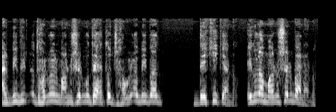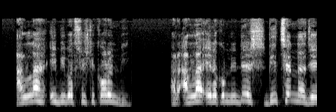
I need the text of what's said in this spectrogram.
আর বিভিন্ন ধর্মের মানুষের মধ্যে এত ঝগড়া বিবাদ দেখি কেন? এগুলো মানুষের বানানো। আল্লাহ এই বিবাদ সৃষ্টি করেননি। আর আল্লাহ এরকম নির্দেশ দিচ্ছেন না যে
